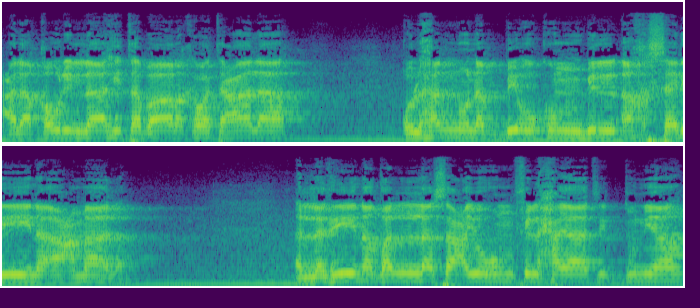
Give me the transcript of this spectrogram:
على قول الله تبارك وتعالى قل هل ننبئكم بالأخسرين أعمالا الذين ضل سعيهم في الحياة الدنيا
